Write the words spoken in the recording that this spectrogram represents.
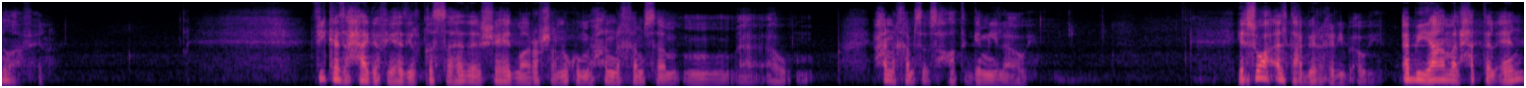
نقف هنا. في كذا حاجة في هذه القصة. هذا الشاهد ما أعرفش عنكم يوحنا خمسة أو يوحنا خمسة إصحاحات الجميلة أوي. يسوع قال تعبير غريب أوي. أبي يعمل حتى الآن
